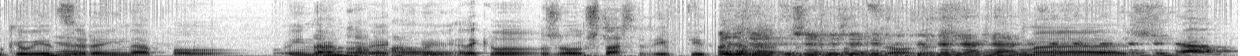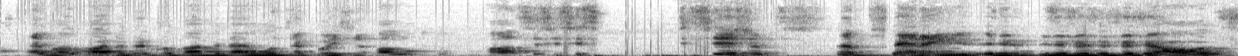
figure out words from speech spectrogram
o- que eu ia dizer Yeah. ainda há pouco, ainda Pronto, agora, é que é daqueles jogos, estás-te a divertir Olha, já, já, já, já, já, já, já, mas já, já, agora agora agora dar outra coisa. Vamos, se- seja, eh, preferem jogos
